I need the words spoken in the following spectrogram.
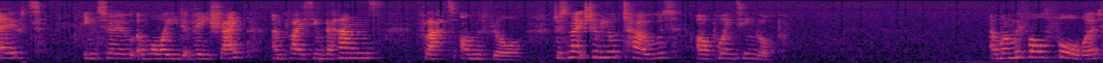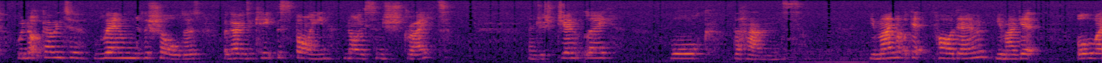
out into a wide V shape and placing the hands flat on the floor. Just make sure your toes are pointing up. And when we fold forward, we're not going to round the shoulders, we're going to keep the spine nice and straight and just gently walk the hands. You may not get far down, you may get all the way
